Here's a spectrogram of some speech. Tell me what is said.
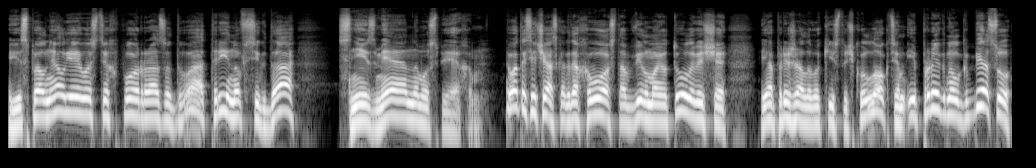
и исполнял я его с тех пор раза два-три, но всегда с неизменным успехом. Вот и сейчас, когда хвост обвил мое туловище, я прижал его кисточку локтем и прыгнул к бесу,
